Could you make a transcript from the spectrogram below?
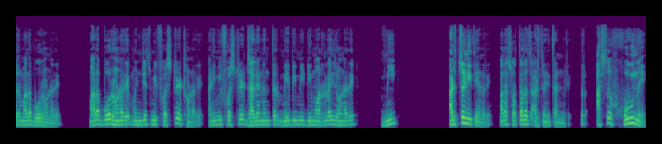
तर मला बोर होणार आहे. मला बोर होणार आहे म्हणजेच मी फस्ट्रेट होणार आहे आणि मी फर्स्ट्रेट झाल्यानंतर मे बी मी डिमॉरलाइज होणार आहे. मी अडचणीत येणार आहे. मला स्वतःलाच अडचणीत आणणार आहे. तर असं होऊ नये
